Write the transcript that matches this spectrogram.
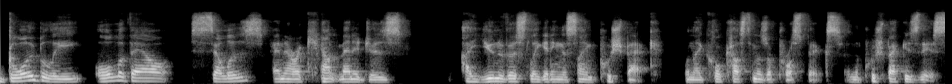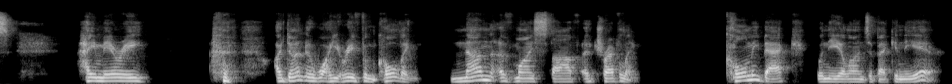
globally, all of our sellers and our account managers are universally getting the same pushback when they call customers or prospects. And the pushback is this Hey, Mary, I don't know why you're even calling. None of my staff are traveling. Call me back when the airlines are back in the air.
